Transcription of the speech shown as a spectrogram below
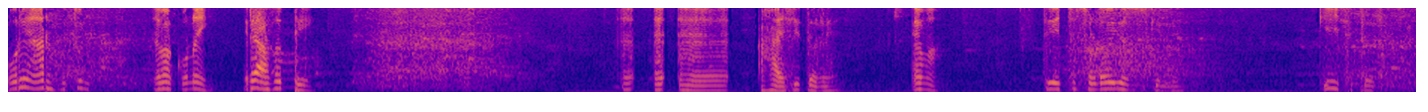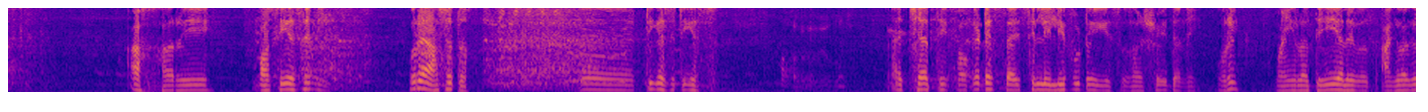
ওরে, আর হুতুল এমা কোনাই? এরা আসত্তি। হাসি তোরে। এমা, তুই একটু ছোট হয়ে গেছিস কিনলে। কি তোর? আহারে বাসি আছে নি? ওরে আছে তো। ও, ঠিক আছে ঠিক আছে। আচ্ছা তুই পকেটে চাইছে লিলি ফুট হয়ে গেছে অসুবিধা নেই। ওরে মাইগুলা দিয়ে এলে আগে আগে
